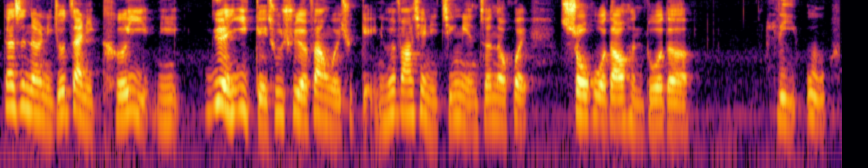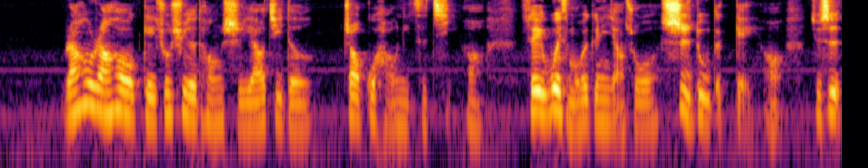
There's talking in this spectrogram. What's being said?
但是呢，你就在你可以、你愿意给出去的范围去给，你会发现你今年真的会收获到很多的礼物。然后，然后给出去的同时，也要记得照顾好你自己啊。所以，为什么会跟你讲说适度的给啊？就是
